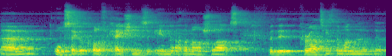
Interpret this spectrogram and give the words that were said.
Um, also got qualifications in other martial arts, but the karate is the one that, that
